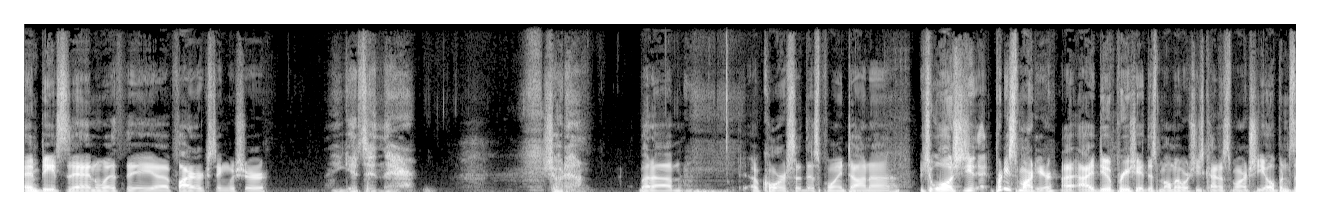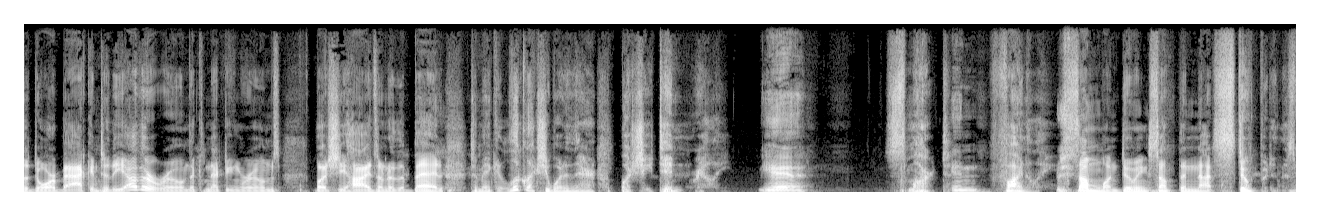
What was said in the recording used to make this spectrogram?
and beats in with the uh, fire extinguisher. He gets in there. Showdown. But um, of course, at this point, Donna. She, well, she's pretty smart here. I, I do appreciate this moment where she's kind of smart. She opens the door back into the other room, the connecting rooms, but she hides under the bed to make it look like she went in there, but she didn't really. Yeah. Smart. And Finally, someone doing something not stupid in this.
